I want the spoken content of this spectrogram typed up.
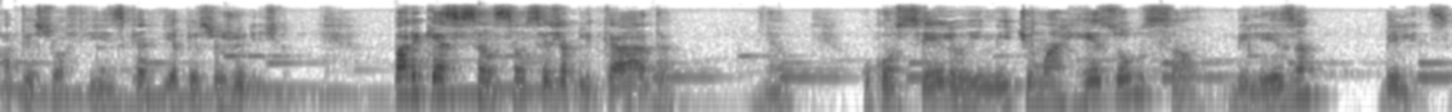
à pessoa física e à pessoa jurídica. Para que essa sanção seja aplicada, né, o Conselho emite uma resolução, beleza? Beleza.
